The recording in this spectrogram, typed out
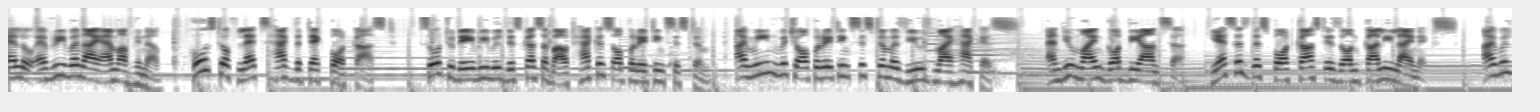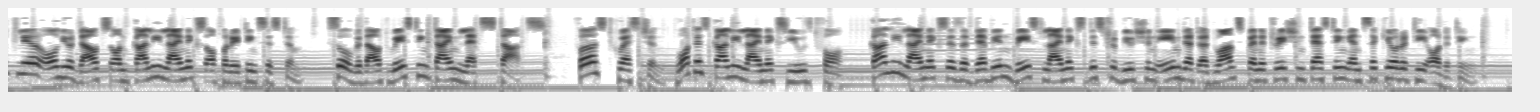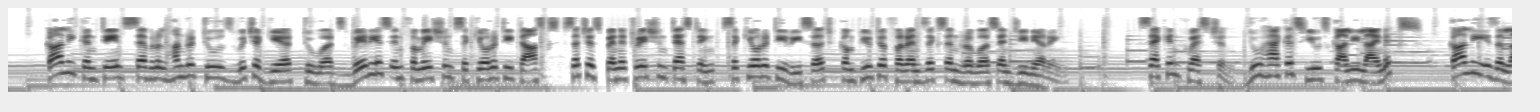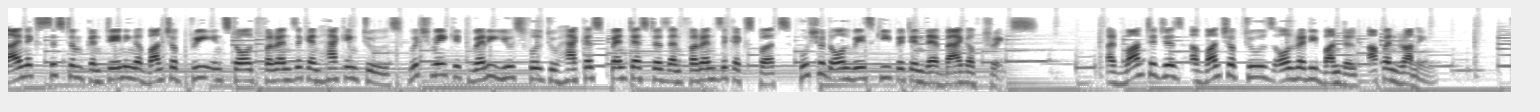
Hello everyone, I am Abhinav, host of Let's Hack the Tech podcast. So today we will discuss about hackers operating system. I mean which operating system is used by hackers. And you mind got the answer. Yes as this podcast is on Kali Linux. I will clear all your doubts on Kali Linux operating system. So without wasting time let's start. First question. What is Kali Linux used for? Kali Linux is a Debian-based Linux distribution aimed at advanced penetration testing and security auditing. Kali contains several hundred tools which are geared towards various information security tasks such as penetration testing, security research, computer forensics and reverse engineering. Second question. Do hackers use Kali Linux? Kali is a Linux system containing a bunch of pre-installed forensic and hacking tools, which make it very useful to hackers, pentesters and forensic experts, who should always keep it in their bag of tricks. Advantages, a bunch of tools already bundled, up and running.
